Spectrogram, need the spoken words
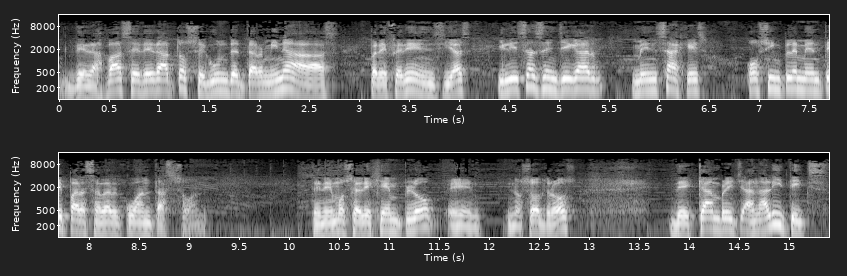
de las bases de datos según determinadas preferencias y les hacen llegar mensajes o simplemente para saber cuántas son. Tenemos el ejemplo en nosotros de Cambridge Analytics,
